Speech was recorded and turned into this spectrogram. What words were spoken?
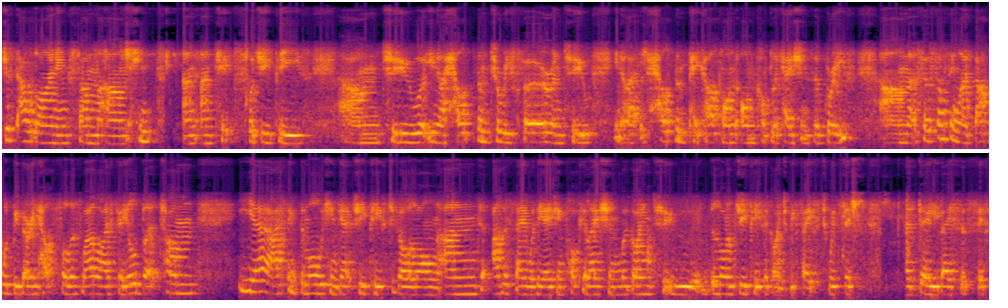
just outlining some um, hints and, and tips for GPs um, to you know help them to refer and to you know help them pick up on, on complications of grief. Um, so something like that would be very helpful as well, I feel. But um, yeah, I think the more we can get GPs to go along, and as I say, with the ageing population, we're going to a lot of GPs are going to be faced with this a daily basis, if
